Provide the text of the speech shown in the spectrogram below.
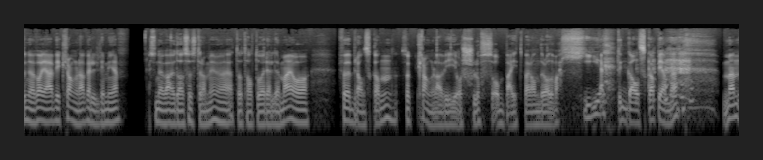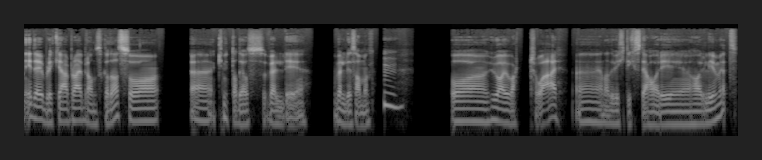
Synnøve og jeg, vi krangla veldig mye. Synnøve er jo da søstera mi, hun er ett og et halvt år eldre enn meg, og før brannskaden så krangla vi og sloss og beit hverandre, og det var helt galskap hjemme. Men i det øyeblikket jeg blei brannskada, så eh, knytta det oss veldig, veldig sammen. Mm. Og hun har jo vært, og er, eh, en av de viktigste jeg har i, har i livet mitt.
